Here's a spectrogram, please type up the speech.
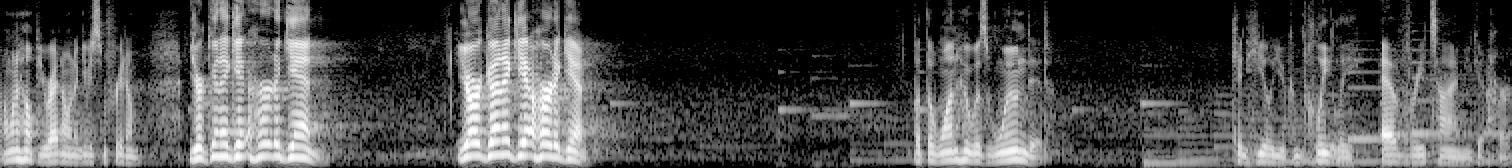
I want to help you right now. I want to give you some freedom. You're going to get hurt again. You're going to get hurt again. But the one who was wounded can heal you completely every time you get hurt.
